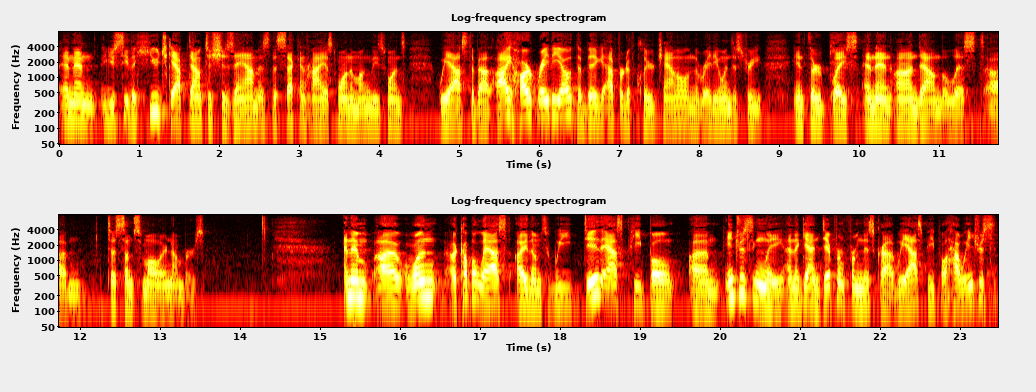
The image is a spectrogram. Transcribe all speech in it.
and then you see the huge gap down to Shazam as the second highest one among these ones we asked about. iHeartRadio, the big effort of Clear Channel in the radio industry, in third place, and then on down the list um, to some smaller numbers. And then uh, one, a couple last items. We did ask people, um, interestingly, and again, different from this crowd. We asked people how interested,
